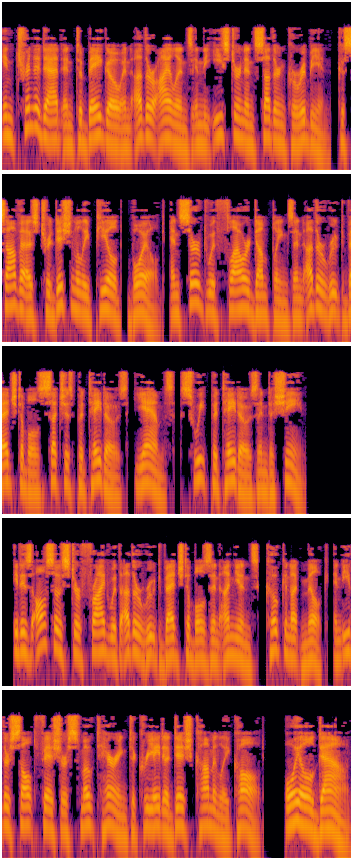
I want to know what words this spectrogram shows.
In Trinidad and Tobago and other islands in the eastern and southern Caribbean, cassava is traditionally peeled, boiled, and served with flour dumplings and other root vegetables such as potatoes, yams, sweet potatoes and dasheen. It is also stir-fried with other root vegetables and onions, coconut milk, and either salt fish or smoked herring to create a dish commonly called oil down.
